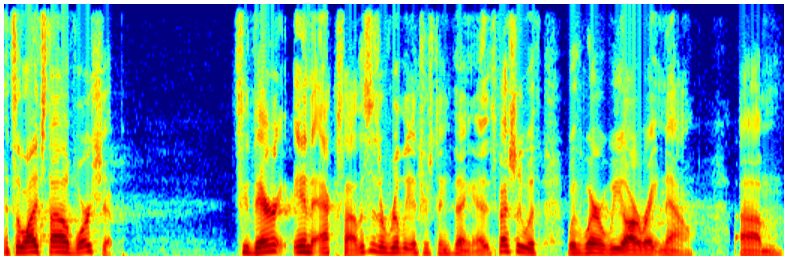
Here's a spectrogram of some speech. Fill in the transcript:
It's a lifestyle of worship. See, they're in exile. This is a really interesting thing, especially with, with where we are right now um,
